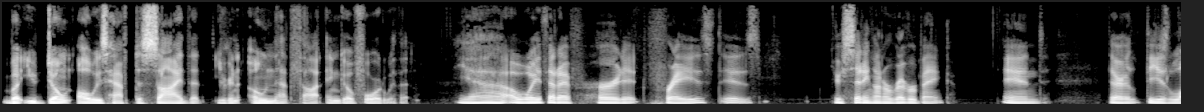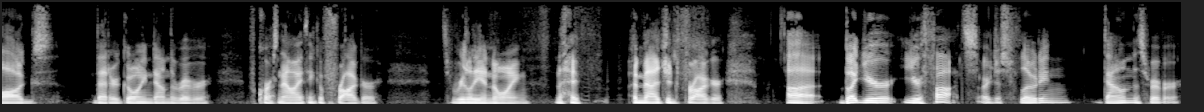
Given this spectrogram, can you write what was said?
but you don't always have to decide that you're going to own that thought and go forward with it. Yeah, a way that I've heard it phrased is you're sitting on a riverbank and there are these logs that are going down the river. Course, now I think of Frogger. It's really annoying that I've imagined Frogger. Uh, but your your thoughts are just floating down this river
